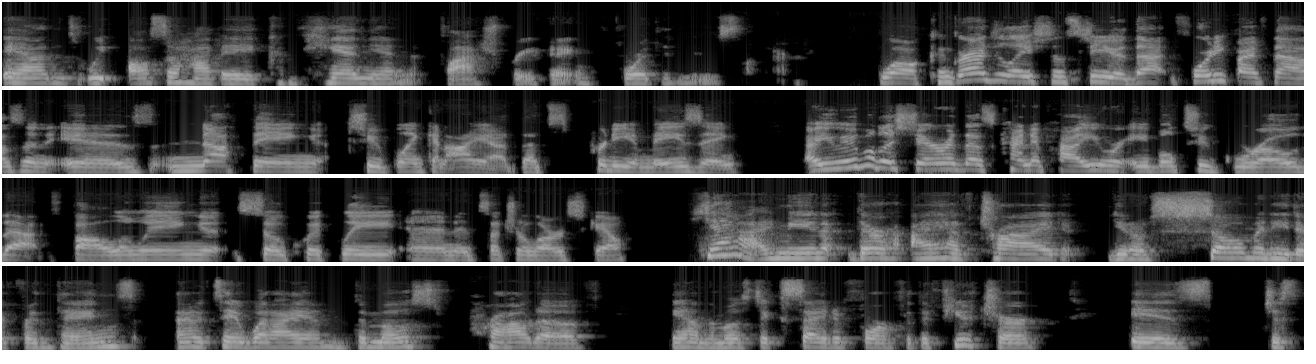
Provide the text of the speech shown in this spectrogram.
and we also have a companion flash briefing for the newsletter. Well, congratulations to you. That 45,000 is nothing to blink an eye at. That's pretty amazing. Are you able to share with us kind of how you were able to grow that following so quickly and in such a large scale? Yeah, I mean, there I have tried, you know, so many different things. I would say what I am the most proud of and the most excited for for the future is just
